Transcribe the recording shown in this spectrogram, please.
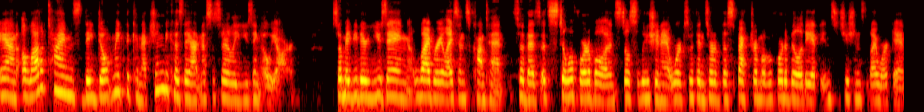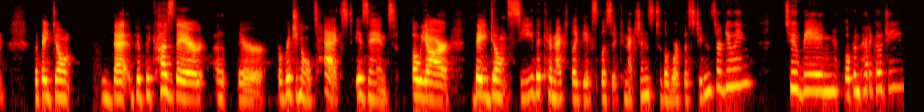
And a lot of times they don't make the connection because they aren't necessarily using OER. So maybe they're using library licensed content so that it's still affordable and it's still solution and it works within sort of the spectrum of affordability at the institutions that I work in. But they don't that but because their uh, their original text isn't OER, they don't see the connect like the explicit connections to the work the students are doing to being open pedagogy.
